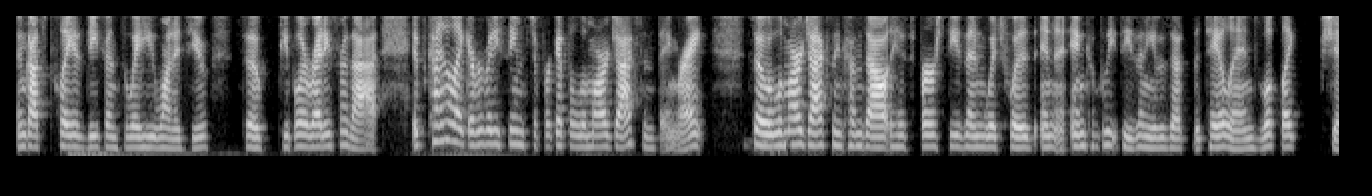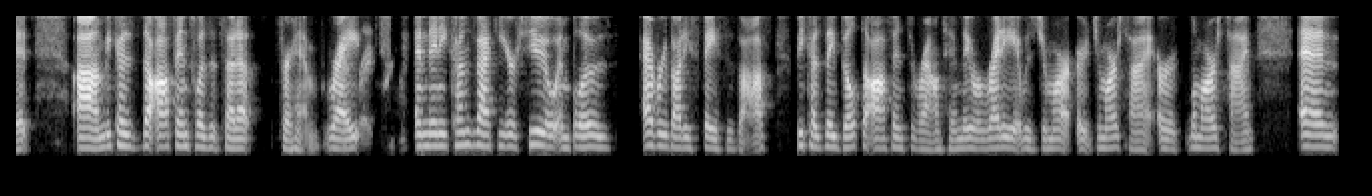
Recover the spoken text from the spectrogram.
and got to play his defense the way he wanted to. So people are ready for that. It's kind of like everybody seems to forget the Lamar Jackson thing, right? So Lamar Jackson comes out his first season, which was an incomplete season. He was at the tail end, looked like shit um, because the offense wasn't set up for him, right? right. And then he comes back year two and blows everybody's faces off because they built the offense around him. They were ready. It was Jamar or Jamar's time or Lamar's time. And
